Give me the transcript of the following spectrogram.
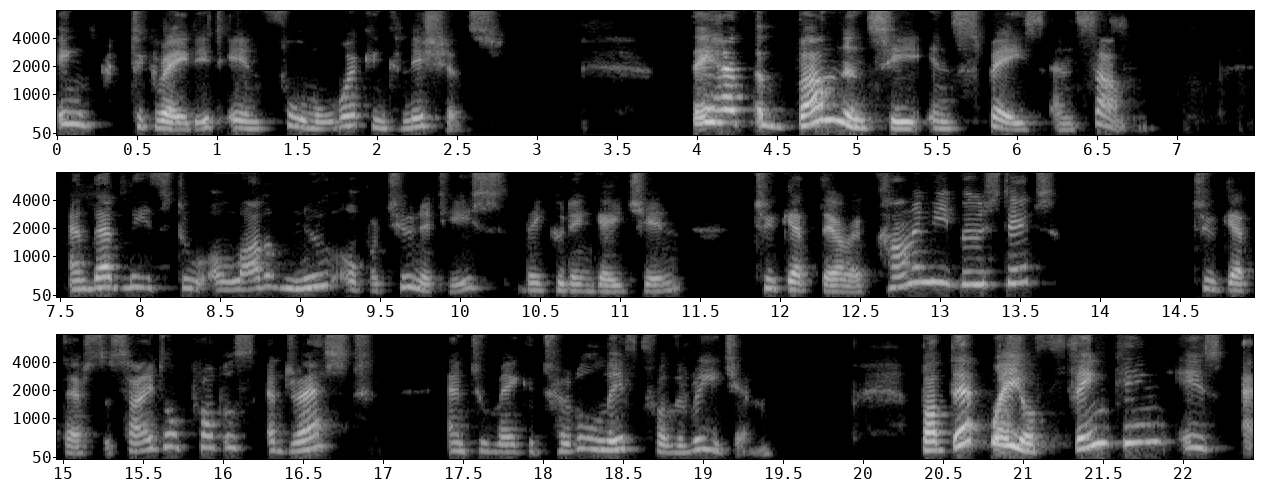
integrated in formal working conditions they have abundancy in space and sun. And that leads to a lot of new opportunities they could engage in to get their economy boosted, to get their societal problems addressed, and to make a total lift for the region. But that way of thinking is uh,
